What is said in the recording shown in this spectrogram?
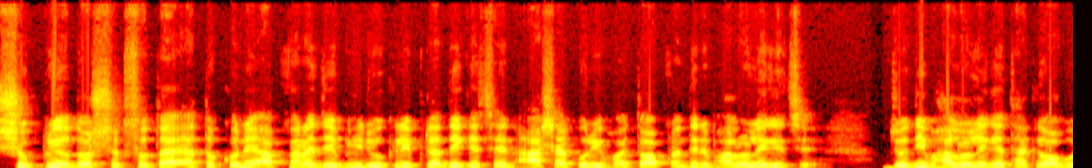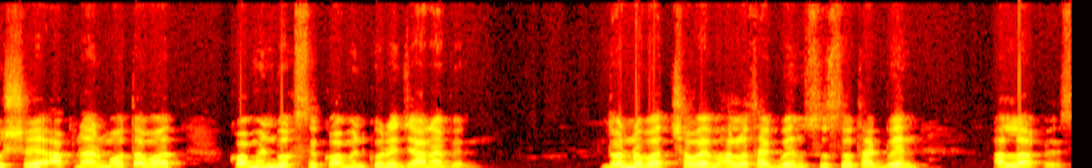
সুপ্রিয় দর্শক শ্রোতা এতক্ষণে আপনারা যে ভিডিও ক্লিপটা দেখেছেন আশা করি হয়তো আপনাদের ভালো লেগেছে। যদি ভালো লেগে থাকে অবশ্যই আপনার মতামত কমেন্ট বক্সে কমেন্ট করে জানাবেন। ধন্যবাদ সবাই ভালো থাকবেন সুস্থ থাকবেন। আল্লাহ হাফেজ।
